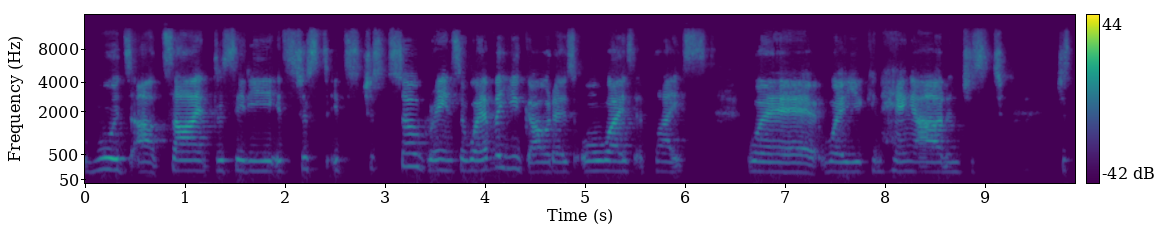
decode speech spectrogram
woods outside the city. It's just it's just so green. So wherever you go, there's always a place where where you can hang out and just just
